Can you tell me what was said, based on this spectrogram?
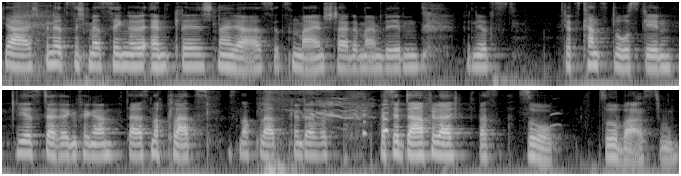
Ja, ich bin jetzt nicht mehr Single, endlich. Naja, ist jetzt ein Meilenstein in meinem Leben. Bin jetzt, jetzt kann's losgehen. Hier ist der Ringfinger, da ist noch Platz, ist noch Platz. Könnt ihr was, was ihr da vielleicht, was, so, so warst du.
